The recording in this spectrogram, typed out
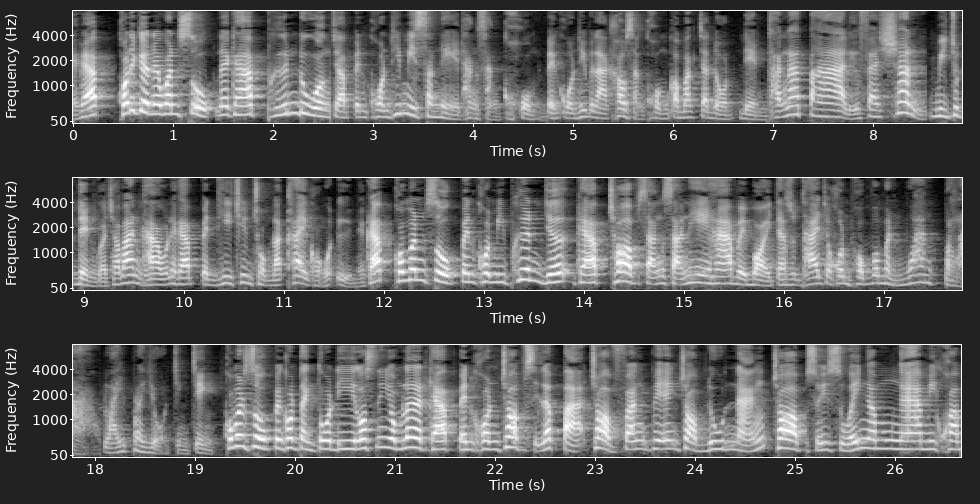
นะครับ คนที่เกิดในวันศุกร์นะครับ พื้นดวงจะเป็นคนที่มีเสน่ห์ทางสังคม เป็นคนที่เวลาเข้าสังคมก็มักจะโดดเด่นทางหน้าาตาหรือแฟชั่น มีจุดเด่นกว่าชาวบ้านเขานะครับ เป็นที่ชื่นชมรักใคร่ของคนอื่นนะครับคนวันศุกเป็นคนมีเพื่อนเยอะครับ ชอบสังสรรค์เฮฮาบ่อยๆ แต่สุดท้ายจะค้นพบว่ามันว่างเปล่าไร้ประโยชน์จริงๆคนวันศุกเป็นคนแต่งตัวดีรสนิยมเลิศครับ เป็นคนชอบศิลปะ ชอบฟังเพลง ชอบดูหนัง ชอบสวยๆงามๆมีความ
